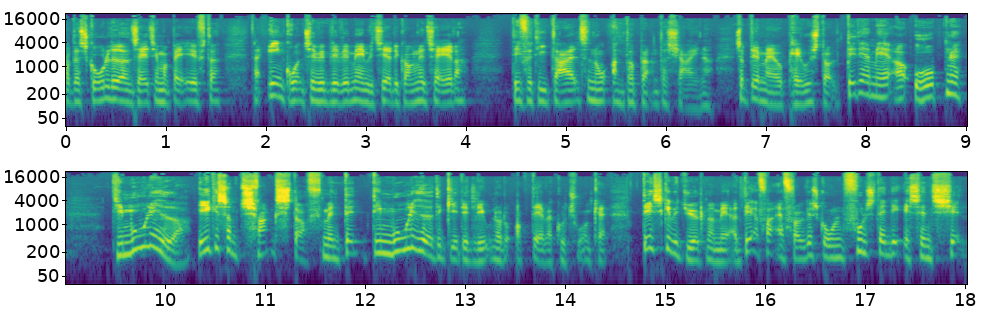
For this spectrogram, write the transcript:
Og da skolelederen sagde til mig bagefter, der er en grund til, at vi bliver ved med at invitere det kongelige teater, det er fordi, der er altid nogle andre børn, der shiner. Så bliver man jo pavestolt. Det der med at åbne de muligheder, ikke som tvangsstof, men den, de muligheder, det giver dit liv, når du opdager, hvad kulturen kan, det skal vi dyrke noget mere. Og derfor er folkeskolen fuldstændig essentiel,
